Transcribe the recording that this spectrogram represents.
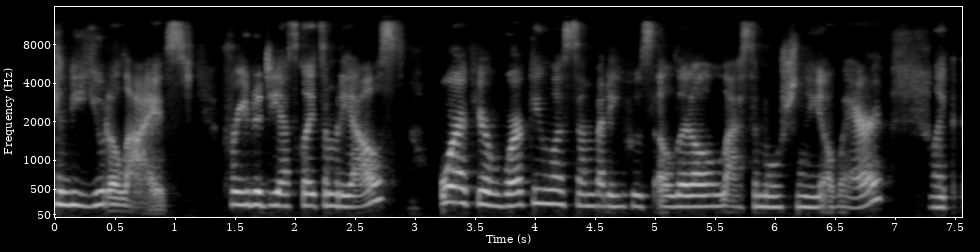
can be utilized for you to de escalate somebody else or if you're working with somebody who's a little less emotionally aware, like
